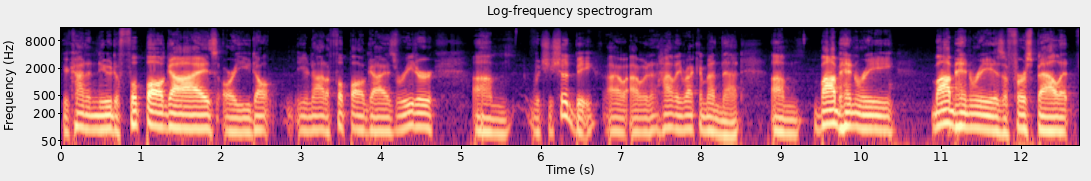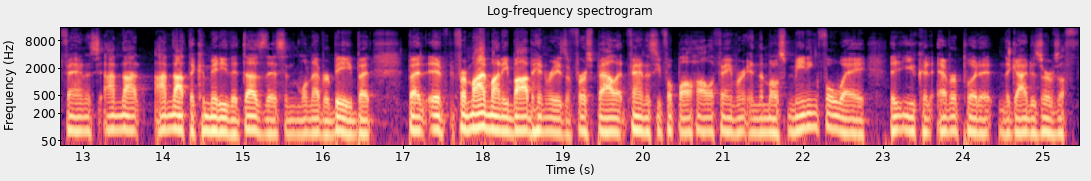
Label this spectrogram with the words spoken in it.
you're kind of new to football guys, or you don't, you're not a football guys reader. Um, which you should be. I, I would highly recommend that. Um, Bob Henry. Bob Henry is a first ballot fantasy. I'm not. I'm not the committee that does this, and will never be. But, but if for my money, Bob Henry is a first ballot fantasy football Hall of Famer in the most meaningful way that you could ever put it. And the guy deserves a f-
